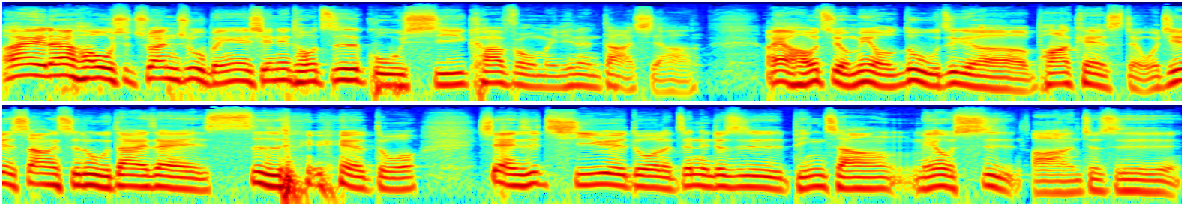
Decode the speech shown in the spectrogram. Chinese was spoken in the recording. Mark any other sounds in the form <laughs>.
嗨，大家好，我是专注本业先天投资股息 cover 我每天的大侠。哎呀，好久没有录这个 podcast，我记得上一次录大概在四月多，<laughs> 现在是七月多了，真的就是平常没有事啊，就是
